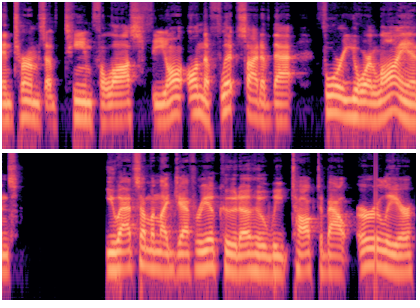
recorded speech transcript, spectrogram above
in terms of team philosophy. On, on the flip side of that, for your Lions, you add someone like Jeffrey Okudah, who we talked about earlier.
